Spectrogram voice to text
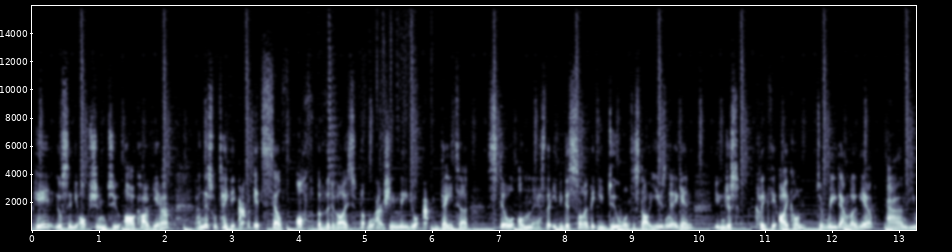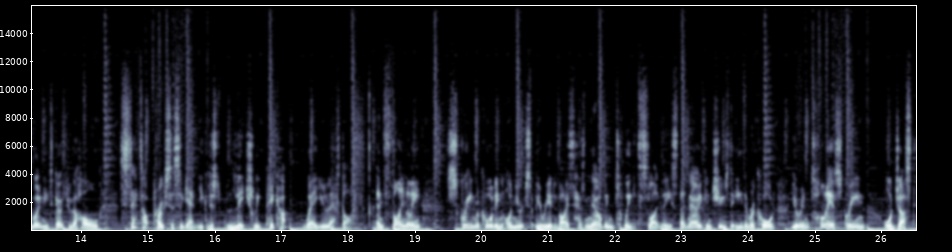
Here, you'll see the option to archive the app, and this will take the app itself off of the device, but will actually leave your app data still on there. So that if you decide that you do want to start using it again, you can just click the icon to re download the app, and you won't need to go through the whole setup process again. You can just literally pick up where you left off. And finally, screen recording on your Xperia device has now been tweaked slightly so that now you can choose to either record your entire screen or just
